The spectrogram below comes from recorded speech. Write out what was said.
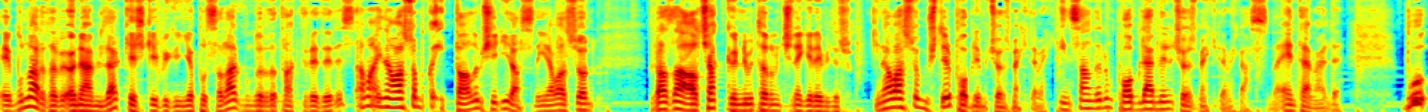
E, bunlar da tabii önemliler. Keşke bir gün yapılsalar. Bunları da takdir ederiz. Ama inovasyon bu kadar iddialı bir şey değil aslında. İnovasyon biraz daha alçak gönüllü bir tanım içine gelebilir. İnovasyon müşteri problemi çözmek demek. İnsanların problemlerini çözmek demek aslında en temelde. Bu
